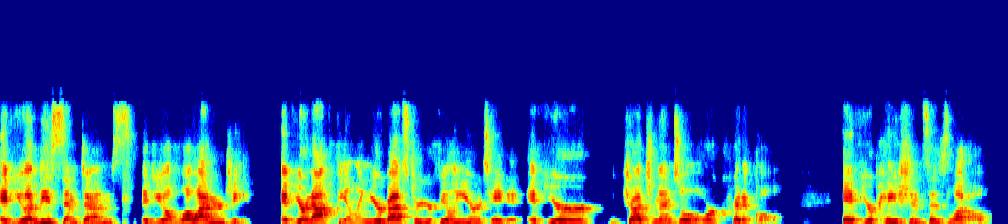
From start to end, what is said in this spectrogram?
if you have these symptoms, if you have low energy, if you're not feeling your best or you're feeling irritated, if you're judgmental or critical, if your patience is low,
